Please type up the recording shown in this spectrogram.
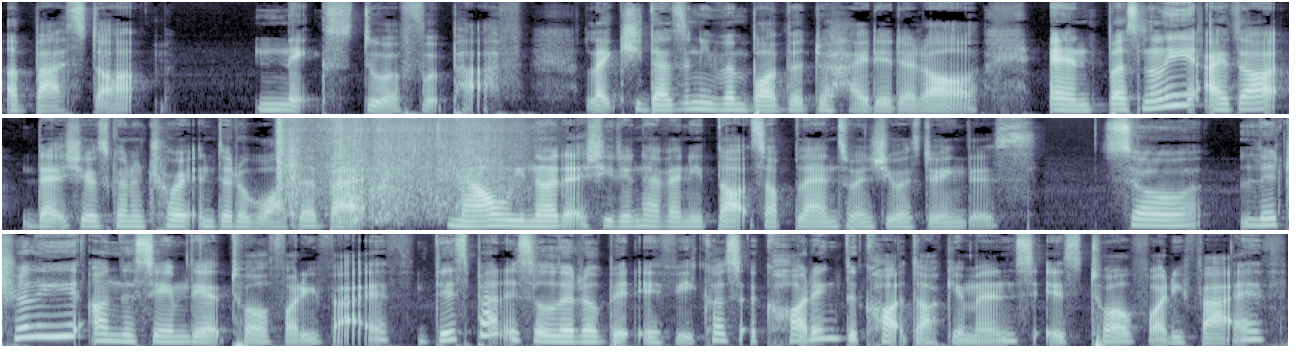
a bus stop next to a footpath. Like she doesn't even bother to hide it at all. And personally, I thought that she was going to throw it into the water, but now we know that she didn't have any thoughts or plans when she was doing this. So, literally on the same day at 12:45. This part is a little bit iffy because according to court documents it's 12:45,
